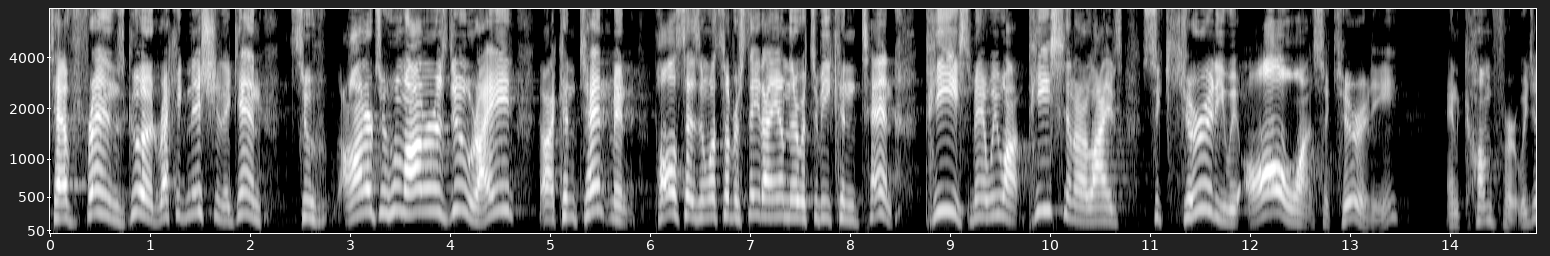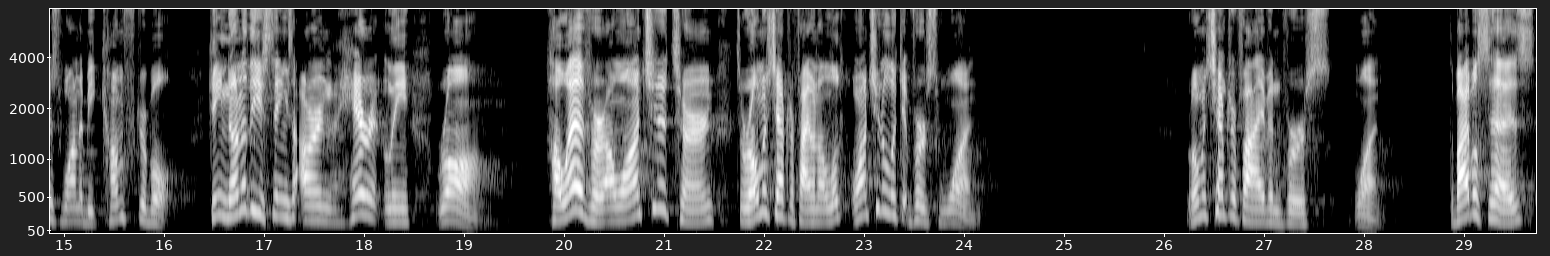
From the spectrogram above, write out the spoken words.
to have friends, good, recognition. Again, to honor to whom honor is due, right? Uh, contentment. Paul says, in whatsoever state I am, there was to be content. Peace. Man, we want peace in our lives. Security. We all want security and comfort. We just want to be comfortable. Okay, none of these things are inherently wrong. However, I want you to turn to Romans chapter 5, and I look, want you to look at verse 1. Romans chapter 5 and verse 1. The Bible says,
